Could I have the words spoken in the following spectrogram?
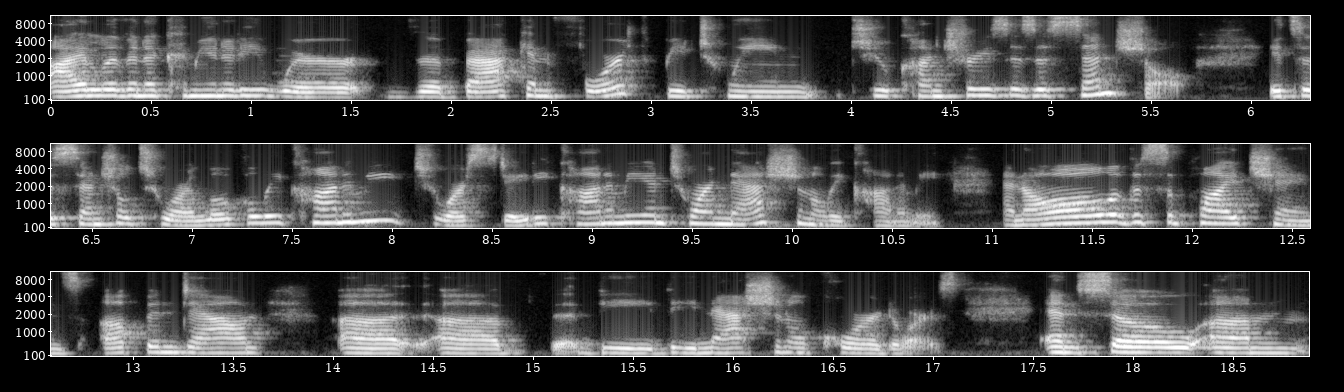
I live in a community where the back and forth between two countries is essential. It's essential to our local economy, to our state economy, and to our national economy, and all of the supply chains up and down uh, uh, the, the national corridors. And so, um,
